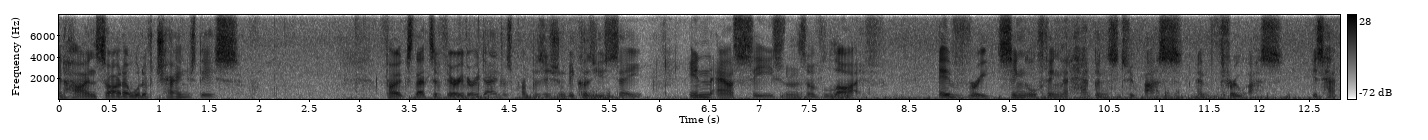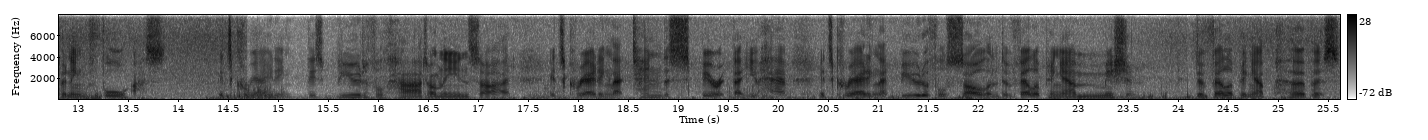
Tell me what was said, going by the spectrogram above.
in hindsight, I would have changed this. Folks, that's a very, very dangerous proposition because you see, in our seasons of life, every single thing that happens to us and through us is happening for us. It's creating this beautiful heart on the inside. It's creating that tender spirit that you have. It's creating that beautiful soul and developing our mission, developing our purpose,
